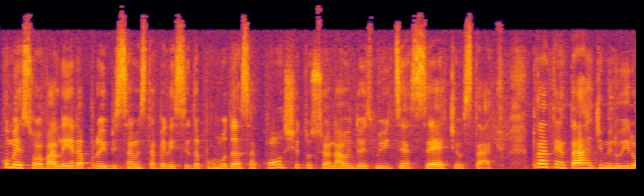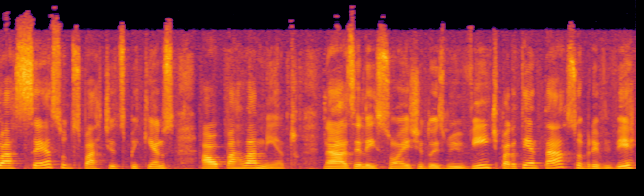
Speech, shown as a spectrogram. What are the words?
começou a valer a proibição estabelecida por mudança constitucional em 2017, Eustáquio, para tentar diminuir o acesso dos partidos pequenos ao parlamento parlamento. Nas eleições de 2020, para tentar sobreviver,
